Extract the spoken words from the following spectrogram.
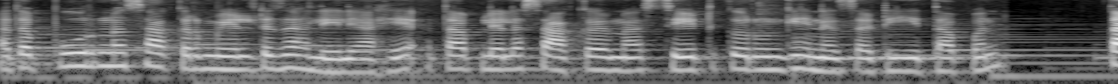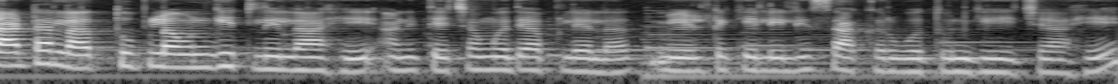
आता पूर्ण साखर मेल्ट झालेली आहे. आता आपल्याला साखर ना सेट करून घेण्यासाठी इथं आपण ताटाला तूप लावून घेतलेलं आहे आणि त्याच्यामध्ये आपल्याला मेल्ट केलेली साखर ओतून घ्यायची आहे.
